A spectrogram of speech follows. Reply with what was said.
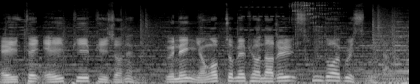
에이텍 AP의 비전은 은행 영업점의 변화를 선도하고 있습니다.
